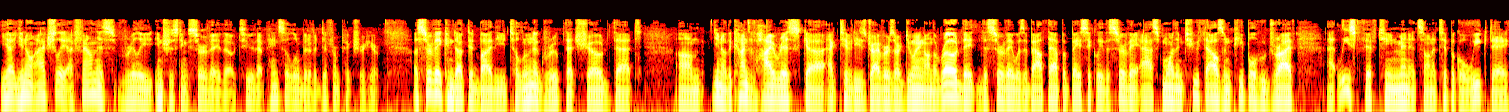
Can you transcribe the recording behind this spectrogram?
Yeah, you know, actually, I found this really interesting survey, though, too, that paints a little bit of a different picture here. A survey conducted by the Toluna group that showed that. Um, you know the kinds of high risk uh, activities drivers are doing on the road. They, the survey was about that, but basically the survey asked more than 2,000 people who drive at least 15 minutes on a typical weekday,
